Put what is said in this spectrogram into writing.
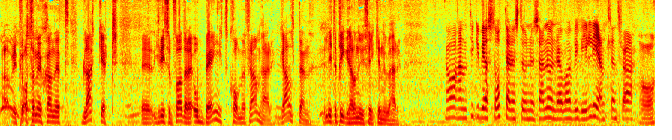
Ja, vi pratar med Jeanette Blackert, eh, grisuppfödare, och Bengt kommer fram här, galten. Lite piggare och nyfiken nu här. Ja, han tycker vi har stått här en stund nu så han undrar vad vi vill egentligen tror jag. Ja.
